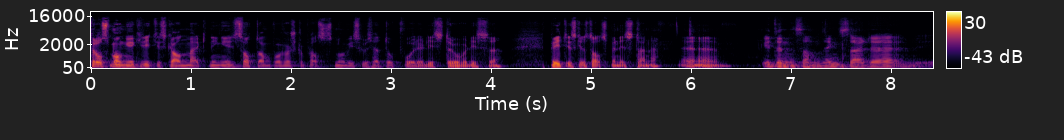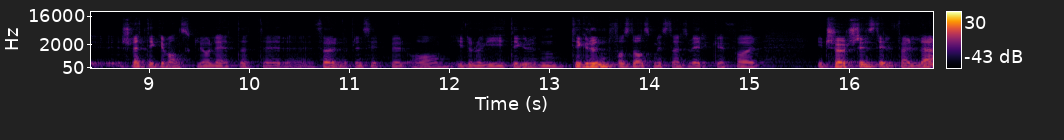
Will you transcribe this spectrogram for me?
tross mange kritiske anmerkninger, satte ham på førsteplass når vi skulle sette opp våre lister over disse britiske statsministrene. Eh, i denne sammenheng så er det slett ikke vanskelig å lete etter eh, førende prinsipper og ideologi til grunn, til grunn for statsministerens virke. For i Churchills tilfelle,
